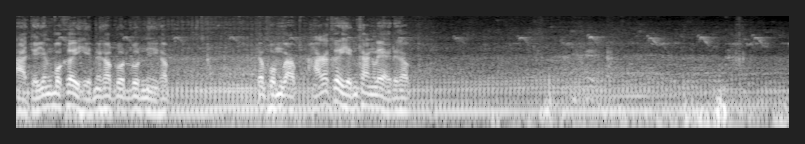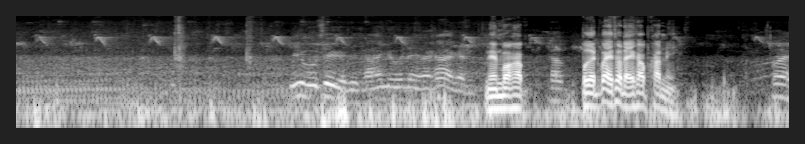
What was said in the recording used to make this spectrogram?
อาจจะยังบ่เคยเห็นนะครับรถรุ่นนี้ครับ แต่ผมกับหาก็เคยเห็นครั้งแรกเลยครับ มีผู้ซื้อกับสินค้าอยู่ในราคากัน เน้นบ่ครับ ครับ เปิดไว้เท่าไหร่ครับคันนี้เว้ย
